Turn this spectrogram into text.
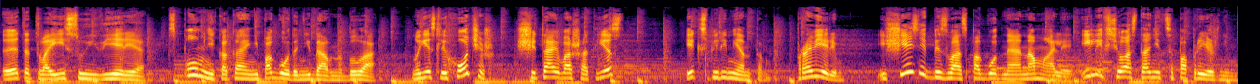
«Это твои суеверия. Вспомни, какая непогода недавно была. Но если хочешь, считай ваш отъезд экспериментом. Проверим, исчезнет без вас погодная аномалия Или все останется по-прежнему.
